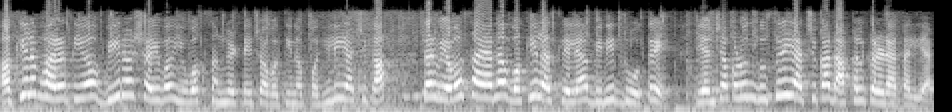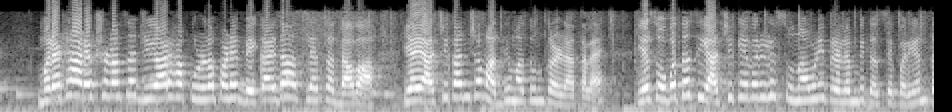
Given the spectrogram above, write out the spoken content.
अखिल भारतीय वीरशैव युवक संघटनेच्या वतीनं पहिली याचिका तर व्यवसायानं वकील असलेल्या विनीत धोत्रे यांच्याकडून दुसरी याचिका दाखल करण्यात आली आहे. मराठा आरक्षणाचा जी आर हा पूर्णपणे बेकायदा असल्याचा दावा या याचिकांच्या माध्यमातून करण्यात आलाय. यासोबतच याचिकेवरील सुनावणी प्रलंबित असेपर्यंत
